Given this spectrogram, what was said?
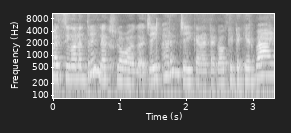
ಮತ್ತು ಸಿಗೋಣಂತ್ರಿ ನೆಕ್ಸ್ಟ್ ಬ್ಲಾಗ್ ಜೈ ಭಾರತ್ ಜೈ Karnataka. Okay take care bye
